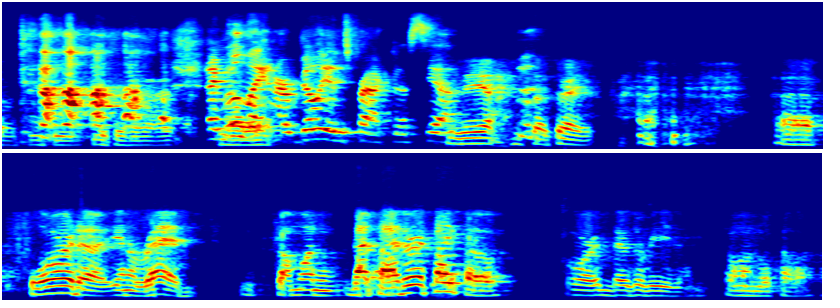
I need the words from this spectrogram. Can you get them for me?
So thank you, thank you for that. I moonlight in our billions practice, yeah. Yeah, that's right. Uh, Florida in a red, someone, that's either a typo or there's a reason. Someone will tell us.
